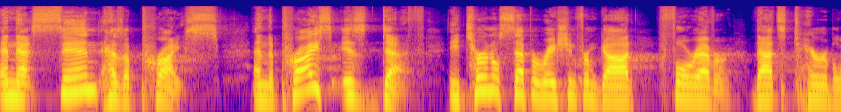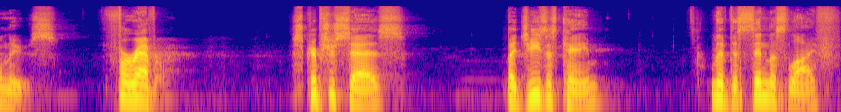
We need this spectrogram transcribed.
and that sin has a price, and the price is death, eternal separation from God forever. That's terrible news. Forever. Scripture says but Jesus came, lived a sinless life,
